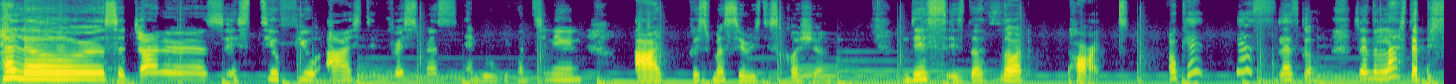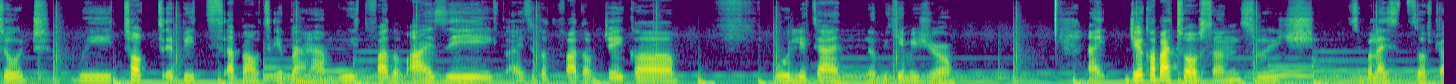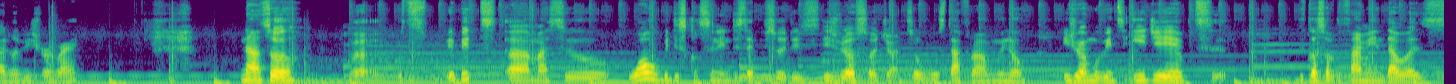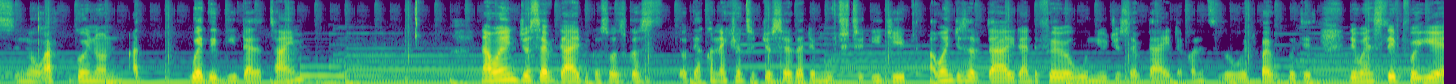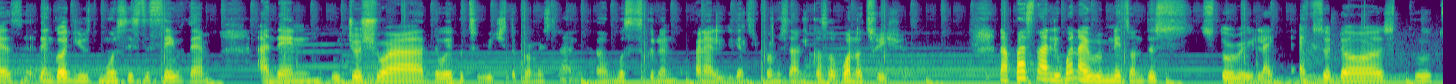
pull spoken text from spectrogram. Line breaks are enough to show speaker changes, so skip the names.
Hello, Sojourners. It's still few hours to Christmas, and we'll be continuing our Christmas series discussion. This is the third part. Okay, yes, let's go. So, in the last episode, we talked a bit about Abraham, who is the father of Isaac, Isaac was the father of Jacob, who later you know, became Israel. Now, Jacob had 12 sons, which symbolizes the 12 tribes of Israel, right? Now, so uh, it's a bit um, as to what we'll be discussing in this episode is Israel sojourn. So we'll start from you know Israel moving to Egypt because of the famine that was you know going on at where they lived at the time. Now, when Joseph died, because it was because of their connection to Joseph that they moved to Egypt. When Joseph died and the Pharaoh who knew Joseph died, according to the way the Bible put it, they were enslaved for years. Then God used Moses to save them. And then with Joshua, they were able to reach the promised land. Uh, Moses couldn't finally get to the promised land because of one or two issues. Now, personally, when I ruminate on this story, like Exodus through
